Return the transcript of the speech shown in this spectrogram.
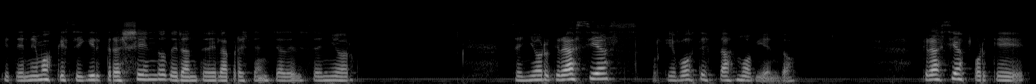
que tenemos que seguir trayendo delante de la presencia del Señor. Señor, gracias porque vos te estás moviendo. Gracias porque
